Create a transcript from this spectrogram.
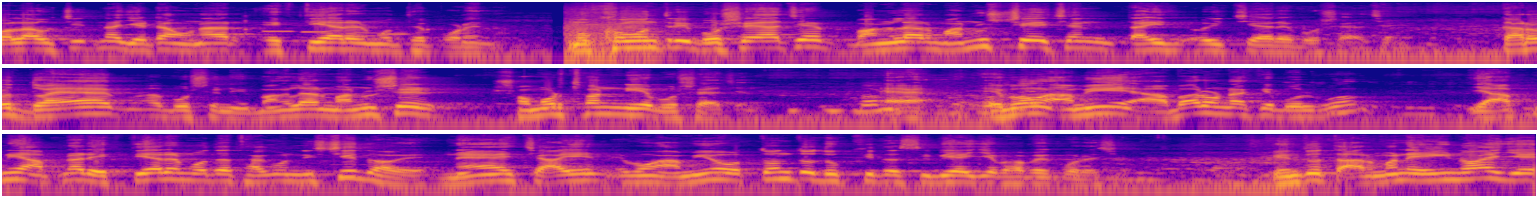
বলা উচিত না যেটা ওনার এখতিয়ারের মধ্যে পড়ে না। মুখ্যমন্ত্রী বসে আছে, বাংলার মানুষ চেয়েছেন, তাই ওই চেয়ারে বসে আছেন। কারোর দয়ায় বসে নেই, বাংলার মানুষের সমর্থন নিয়ে বসে আছেন। এবং আমি আবার ওনাকে বলব যে আপনি আপনার এখতিয়ারের মধ্যে থাকুন, নিশ্চিতভাবে ন্যায় চাইন, এবং আমিও অত্যন্ত দুঃখিত সিবিআই যেভাবে করেছে। কিন্তু তার মানে এই নয় যে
